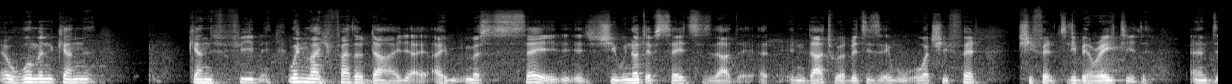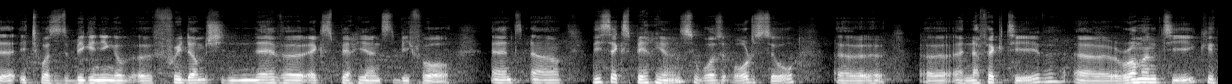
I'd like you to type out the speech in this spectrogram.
a woman can can feel when my father died I, I must say she would not have said that uh, in that word but it's uh, what she felt she felt liberated. And uh, it was the beginning of a freedom she never experienced before. And uh, this experience was also uh, uh, an affective romantic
